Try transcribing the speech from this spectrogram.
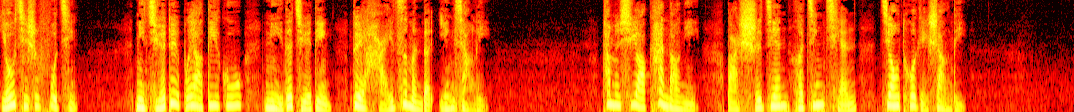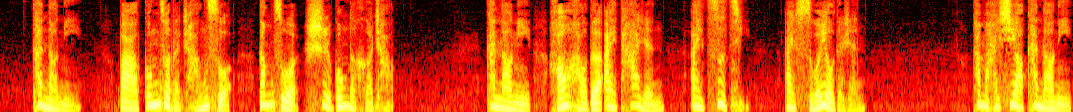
尤其是父亲，你绝对不要低估你的决定对孩子们的影响力。他们需要看到你把时间和金钱交托给上帝，看到你把工作的场所当做事工的合场，看到你好好的爱他人、爱自己、爱所有的人。他们还需要看到你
